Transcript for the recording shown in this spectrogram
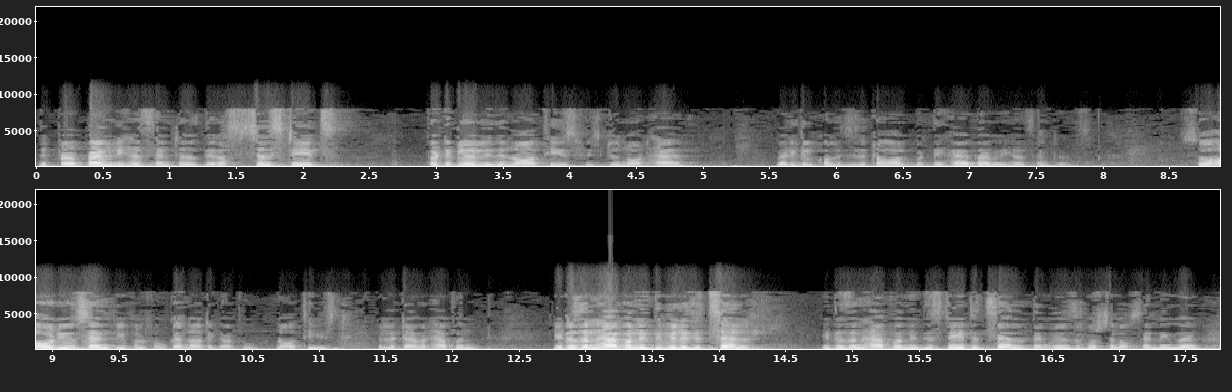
the primary health centers, there are still states, particularly the northeast, which do not have medical colleges at all, but they have primary health centers. So how do you send people from Karnataka to Northeast? Will it ever happen? It doesn't happen in the village itself. It doesn't happen in the state itself. Then where is the question of sending them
